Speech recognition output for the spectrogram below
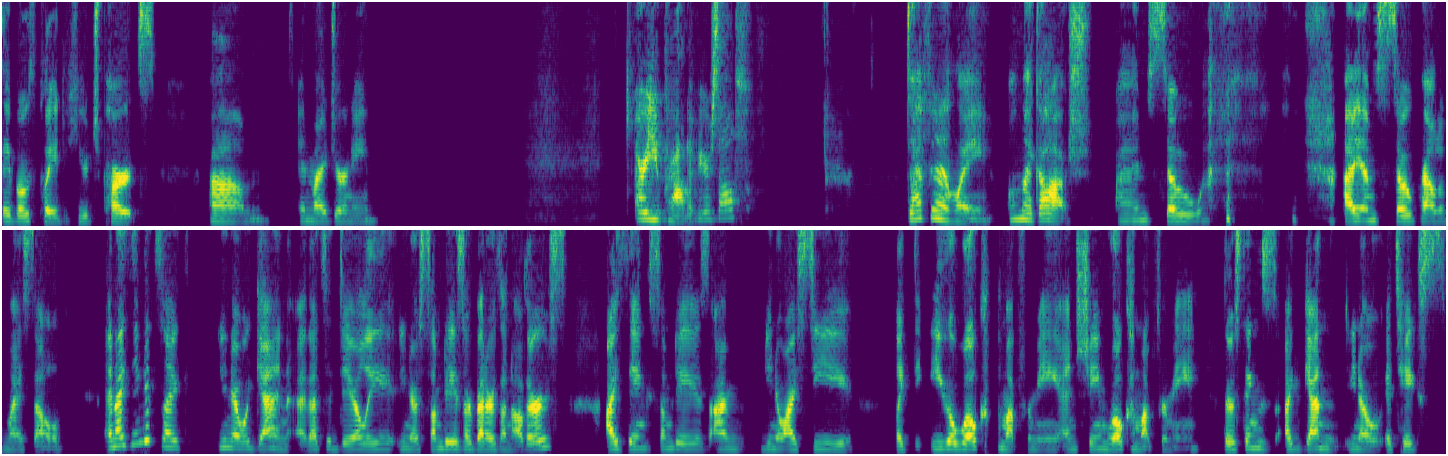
they both played huge parts um in my journey. Are you proud of yourself? Definitely. Oh my gosh. I'm so i am so proud of myself. And i think it's like you know, again, uh, that's a daily, you know, some days are better than others. I think some days I'm, you know, I see like the ego will come up for me and shame will come up for me. Those things, again, you know, it takes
